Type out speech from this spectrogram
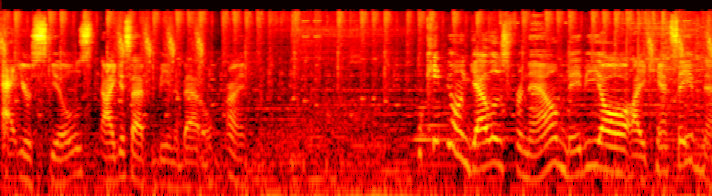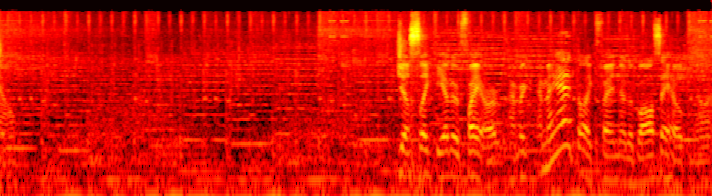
at your skills? I guess I have to be in a battle. Alright. We'll keep you on Gallows for now. Maybe I'll... I can't save now. Just like the other fight. Am I, am I gonna have to like fight another boss? I hope not.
